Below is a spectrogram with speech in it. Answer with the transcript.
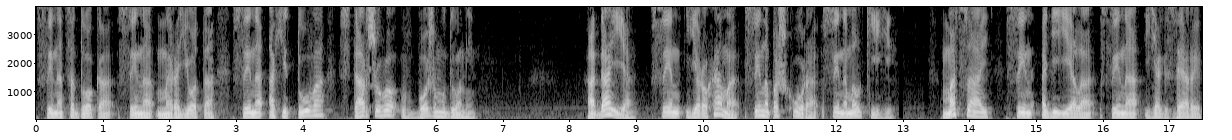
сина Цадока, сина Мерайота, сина Ахітува, старшого в Божому домі. Адайя, син Єрохама, сина Пашхура, сина Малкії, Масай, син Адієла, сина Якзери,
